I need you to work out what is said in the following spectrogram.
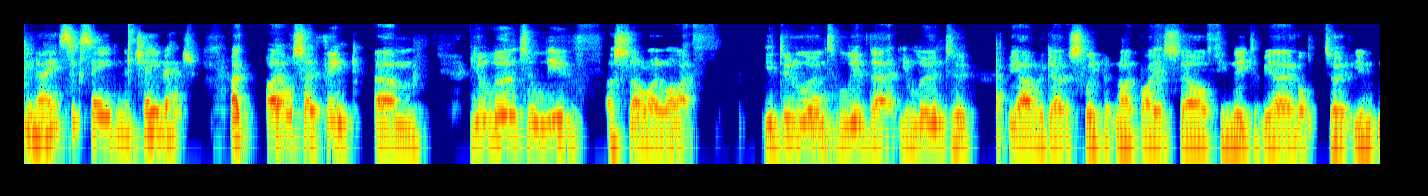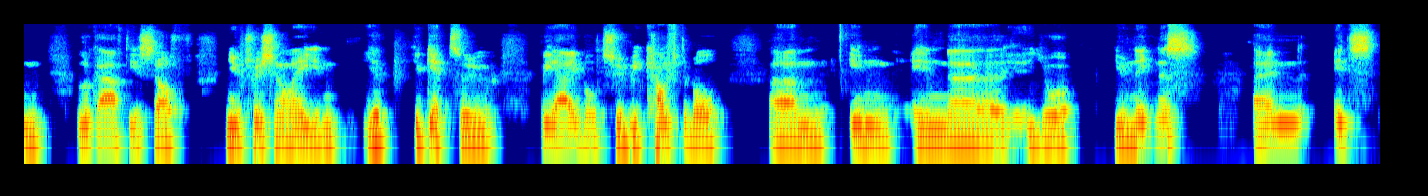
you know succeed and achieve at I, I also think um, you learn to live a solo life. You do learn to live that. You learn to be able to go to sleep at night by yourself. You need to be able to you look after yourself nutritionally. You you, you get to be able to be comfortable um, in in uh, your uniqueness, and it's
